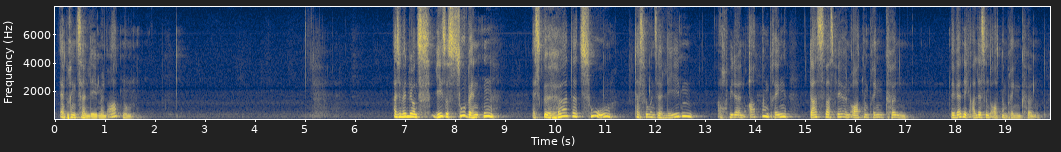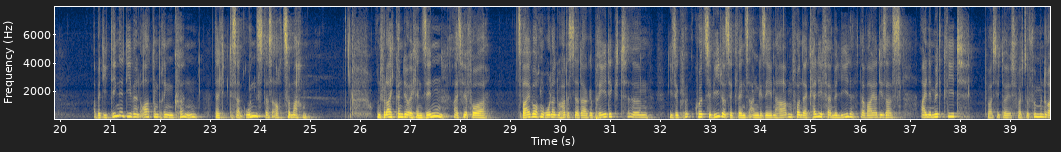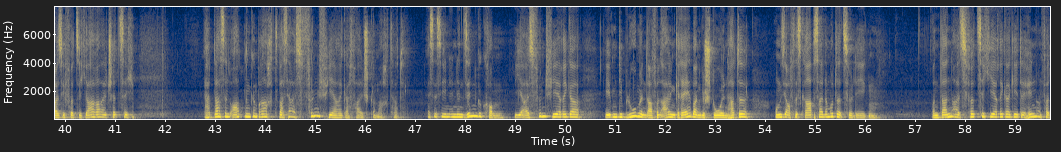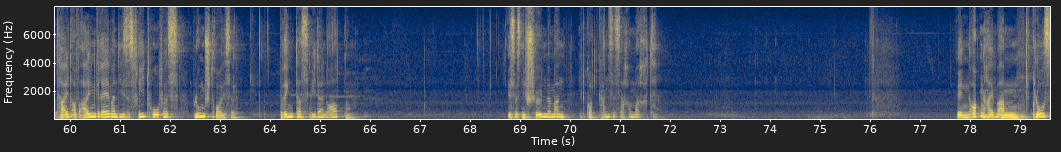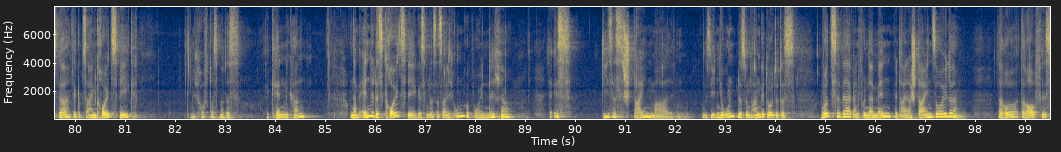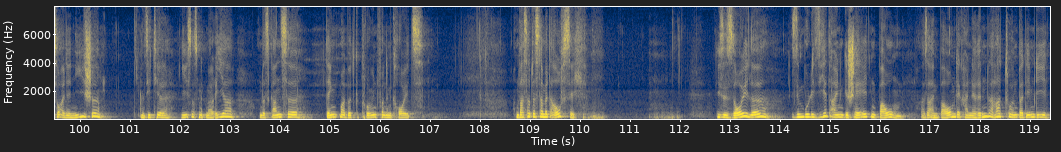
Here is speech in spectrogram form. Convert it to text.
Er bringt sein Leben in Ordnung. Also wenn wir uns Jesus zuwenden, es gehört dazu, dass wir unser Leben auch wieder in Ordnung bringen, das, was wir in Ordnung bringen können. Wir werden nicht alles in Ordnung bringen können. Aber die Dinge, die wir in Ordnung bringen können, da liegt es an uns, das auch zu machen. Und vielleicht könnt ihr euch entsinnen, als wir vor zwei Wochen, Roland, du hattest ja da gepredigt, ähm, diese kurze Videosequenz angesehen haben von der Kelly Family. Da war ja dieses eine Mitglied, ich weiß nicht, der ist vielleicht so 35, 40 Jahre alt, schätze ich. Er hat das in Ordnung gebracht, was er als Fünfjähriger falsch gemacht hat. Es ist ihm in den Sinn gekommen, wie er als Fünfjähriger eben die Blumen da von allen Gräbern gestohlen hatte um sie auf das Grab seiner Mutter zu legen. Und dann als 40-Jähriger geht er hin und verteilt auf allen Gräbern dieses Friedhofes Blumensträuße. Bringt das wieder in Ordnung. Ist es nicht schön, wenn man mit Gott ganze Sachen macht? In Ockenheim am Kloster, da gibt es einen Kreuzweg. Ich hoffe, dass man das erkennen kann. Und am Ende des Kreuzweges, und das ist eigentlich ungewöhnlich, ja, da ist dieses Steinmal. Wir sehen hier unten ist so ein angedeutetes Wurzelwerk, ein Fundament mit einer Steinsäule. Darauf ist so eine Nische. Man sieht hier Jesus mit Maria und das ganze Denkmal wird gekrönt von dem Kreuz. Und was hat es damit auf sich? Diese Säule symbolisiert einen geschälten Baum, also einen Baum, der keine Rinde hat und bei dem die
